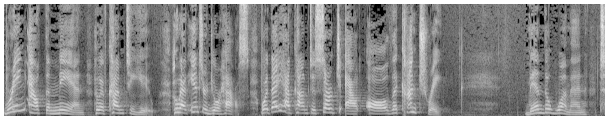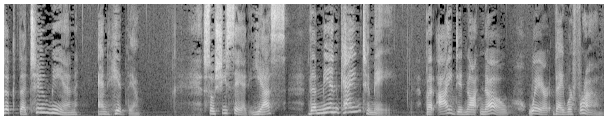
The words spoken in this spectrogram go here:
Bring out the men who have come to you, who have entered your house, for they have come to search out all the country. Then the woman took the two men and hid them. So she said, Yes, the men came to me, but I did not know where they were from.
